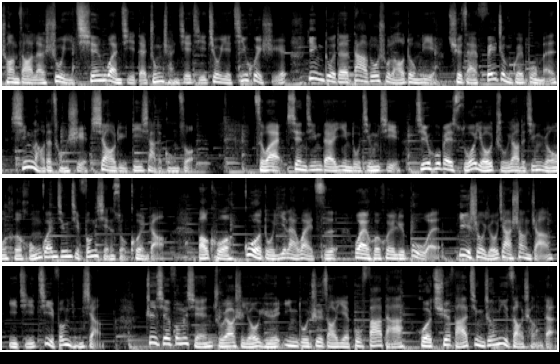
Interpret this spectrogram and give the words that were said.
创造了数以千万计的中产阶级就业机会时，印度的大多数劳动力却在非正规部门辛劳地从事效率低下的工作。此外，现今的印度经济几乎被所有主要的金融和宏观经济风险所困扰，包括过度依赖外资、外汇汇率不稳、易受油价上涨以及季风影响。这些风险主要是由于印度制造业不发达或缺乏竞争力造成的，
